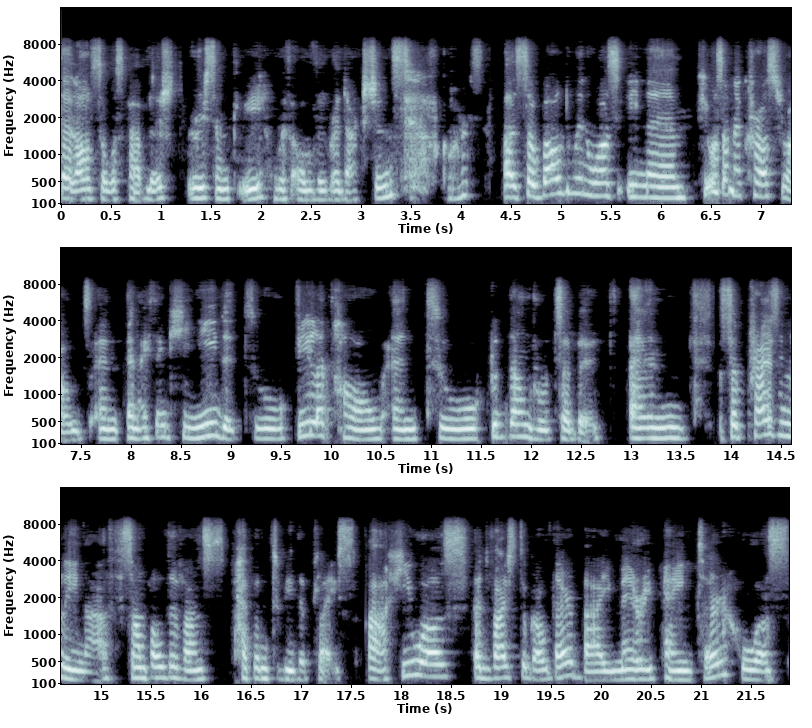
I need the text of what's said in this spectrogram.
that also was published recently with all the reductions, of course. Uh, so Baldwin was in a, he was on a crossroads and, and I think he needed to feel at home and to put down roots a bit and surprisingly enough, St. Paul de Vence happened to be the place. Uh, he was advised to go there by Mary Painter, who was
